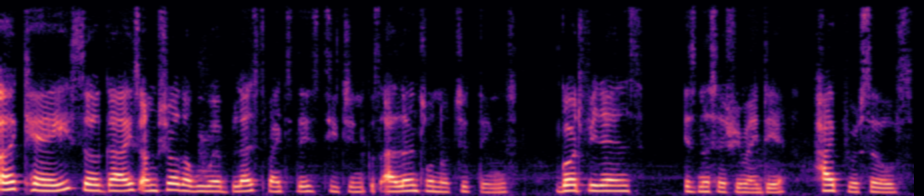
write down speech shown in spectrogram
Okay, so guys, I'm sure that we were blessed by today's teaching because I learned one or two things. Godfidence is necessary, my dear. Hype yourselves.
